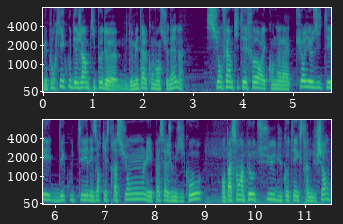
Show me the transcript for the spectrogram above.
Mais pour qui écoute déjà un petit peu de, métal conventionnel, si on fait un petit effort et qu'on a la curiosité d'écouter les orchestrations, les passages musicaux, en passant un peu au-dessus du côté extrême du chant,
